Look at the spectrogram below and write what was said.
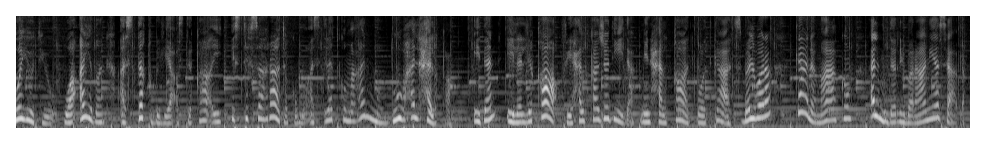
ويوتيوب. وأيضا أستقبل يا أصدقائي استفساراتكم وأسئلتكم عن موضوع الحلقة. إذا إلى اللقاء في حلقة جديدة من حلقات بودكاست بلورة كان معكم المدربة رانيا سابق.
